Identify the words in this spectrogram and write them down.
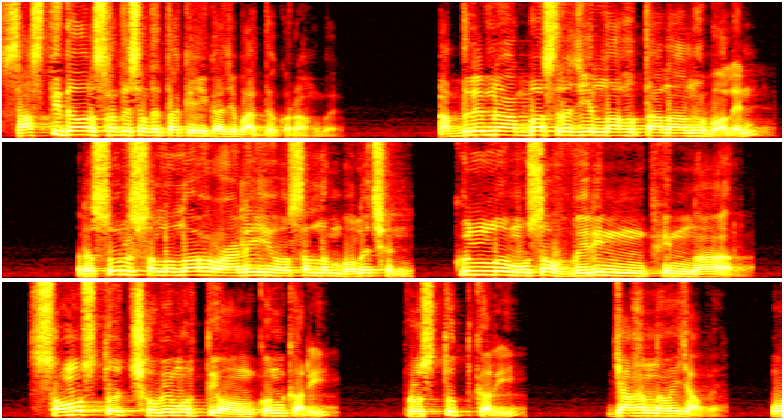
শাস্তি দেওয়ার সাথে সাথে তাকে এই কাজে বাধ্য করা হবে। আব্দুল ইবনা আব্বাস রাজি আল্লাহ তালাহ বলেন, রসুল সাল্লাহ আলী ওসাল্লাম বলেছেন, কুল্ল মুসাফিন ফিন্নার সমস্ত ছবি মূর্তি অঙ্কনকারী, প্রস্তুতকারী জাহান নামে যাবে। ও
